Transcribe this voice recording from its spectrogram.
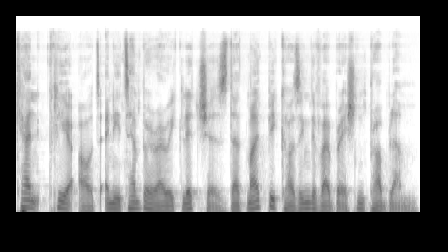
can clear out any temporary glitches that might be causing the vibration problem.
